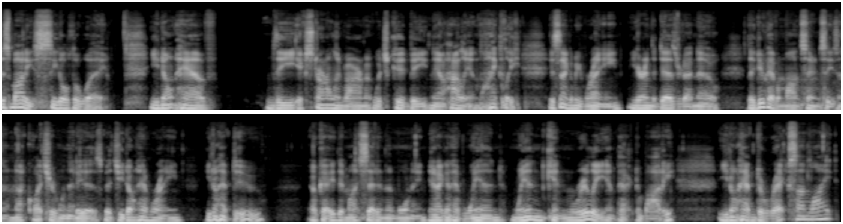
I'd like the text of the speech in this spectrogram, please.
this body is sealed away. You don't have the external environment, which could be now highly unlikely. It's not going to be rain. You're in the desert, I know. They do have a monsoon season. I'm not quite sure when that is, but you don't have rain. You don't have dew okay, that might set in the morning. You're not going to have wind. Wind can really impact a body. You don't have direct sunlight.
